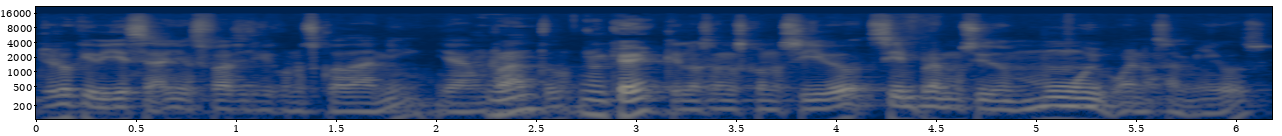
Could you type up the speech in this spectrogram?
yo creo que 10 años fácil que conozco a Dani, ya un rato, Mm, ok. que nos hemos conocido. Siempre hemos sido muy buenos amigos.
